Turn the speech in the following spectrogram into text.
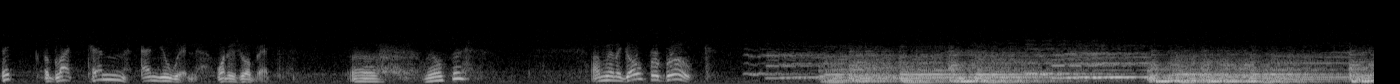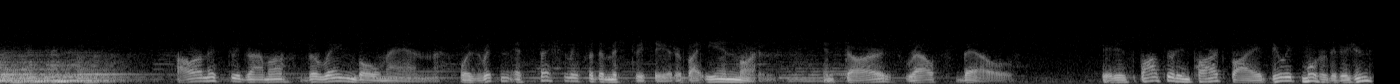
Pick the black ten, and you win. What is your bet? Uh, well, sir, I'm going to go for broke. Our mystery drama, The Rainbow Man, was written especially for the Mystery Theater by Ian Martin and stars Ralph Bell. It is sponsored in part by Buick Motor Division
